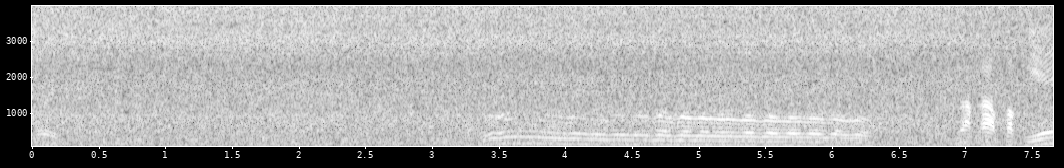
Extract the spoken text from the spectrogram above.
Wih. Kapak ye.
